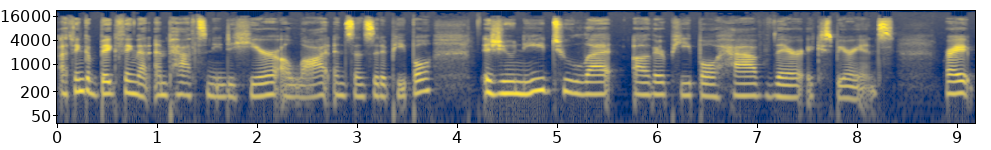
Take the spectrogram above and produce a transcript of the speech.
I think a big thing that empaths need to hear a lot and sensitive people is you need to let other people have their experience right?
